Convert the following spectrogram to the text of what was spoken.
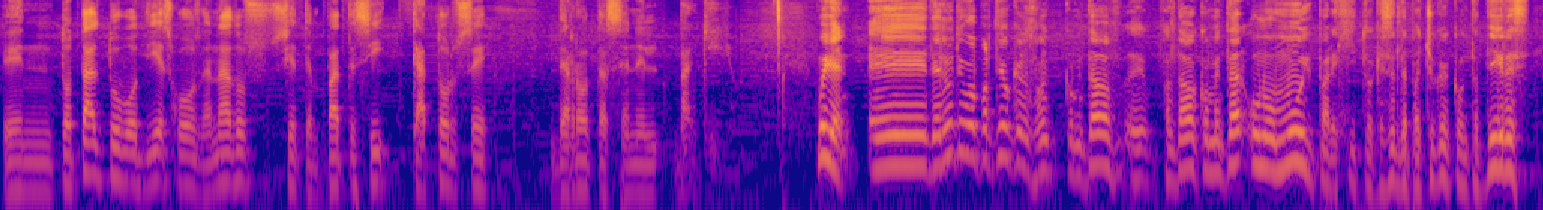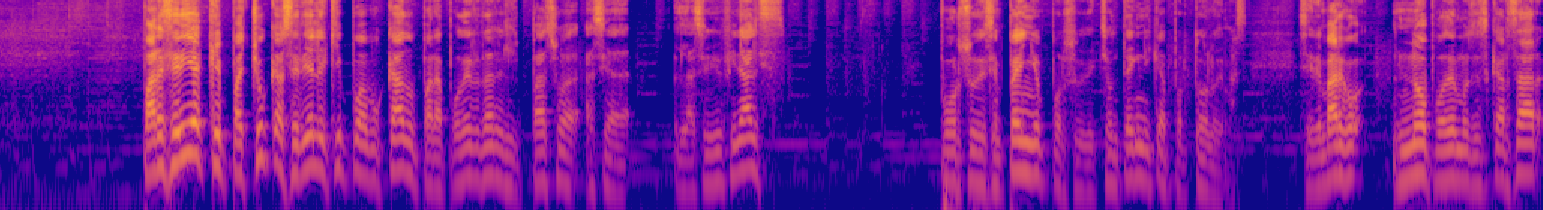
En total tuvo 10 juegos ganados, 7 empates y 14 derrotas en el banquillo. Muy bien, eh, del último partido que nos comentaba, eh, faltaba comentar, uno muy parejito, que es el de Pachuca contra Tigres. Parecería que Pachuca sería el equipo abocado para poder dar el paso hacia las semifinales, por su desempeño, por su dirección técnica, por todo lo demás. Sin embargo, no podemos descansar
